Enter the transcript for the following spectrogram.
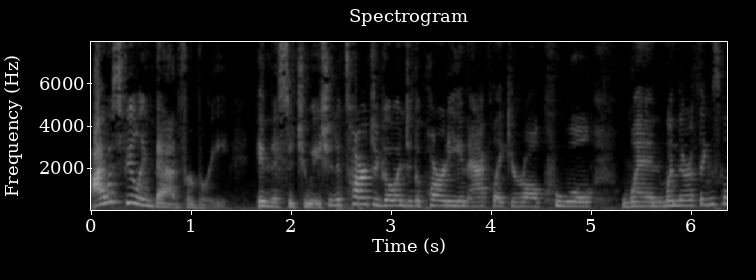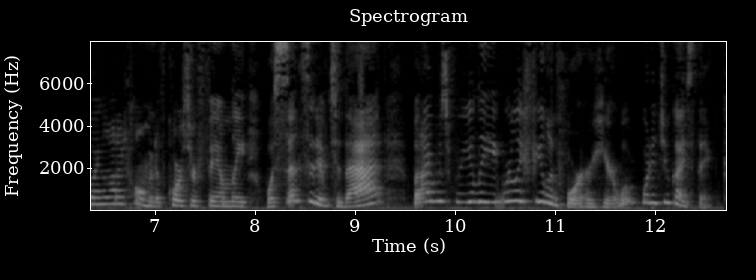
I was feeling bad for Brie in this situation. It's hard to go into the party and act like you're all cool when when there are things going on at home. And of course, her family was sensitive to that. But I was really really feeling for her here. What, what did you guys think?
